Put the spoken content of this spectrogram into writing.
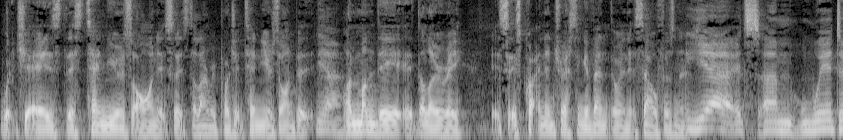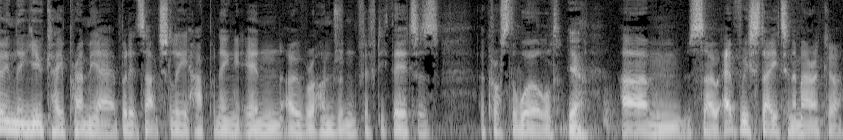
which is this 10 years on. It's, it's the Laramie Project 10 years on, but yeah. on Monday at the Lowry, it's, it's, quite an interesting event, though, in itself, isn't it? Yeah, it's, um, we're doing the UK premiere, but it's actually happening in over 150 theatres across the world. Yeah. Um, so every state in America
